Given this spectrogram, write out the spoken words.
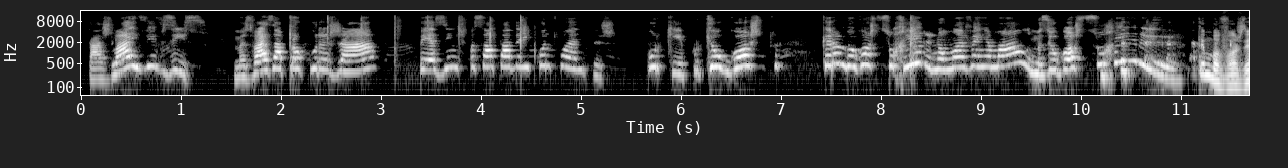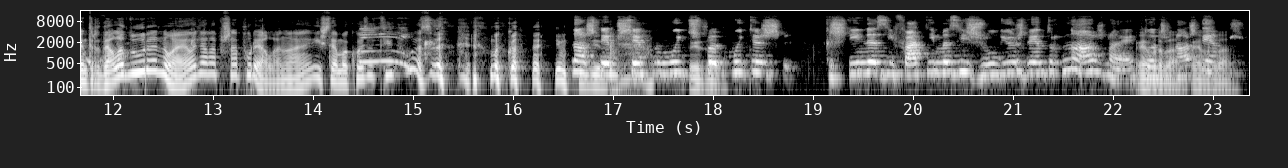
Estás lá e vives isso, mas vais à procura já, pezinhos para saltar daí quanto antes. Porquê? Porque eu gosto caramba, eu gosto de sorrir, não me levem a mal, mas eu gosto de sorrir. Tem uma voz dentro dela dura, não é? Olha lá puxar por ela, não é? Isto é uma coisa Sim. tipo. Uma coisa, Nós temos sempre muitos, muitas Cristinas e Fátimas e Júlios dentro de nós, não é? é Todos verdade, nós é temos.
